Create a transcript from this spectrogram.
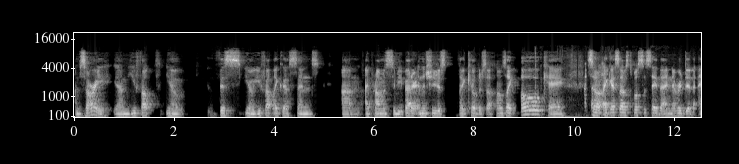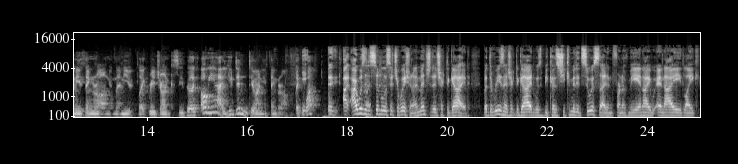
I'm sorry, um, you felt you know this you know you felt like this and um i promised to be better and then she just like killed herself. I was like okay. So i guess i was supposed to say that i never did anything wrong and then you'd like rejoin because you'd be like oh yeah you didn't do anything wrong. Like what? I, I was in a similar situation. I mentioned I checked a guide, but the reason I checked a guide was because she committed suicide in front of me, and I and I like,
